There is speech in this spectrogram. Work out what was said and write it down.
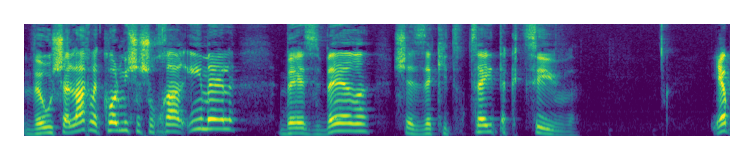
והוא שלח לכל מי ששוחרר אימייל בהסבר שזה קיצוצי תקציב. יפ,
